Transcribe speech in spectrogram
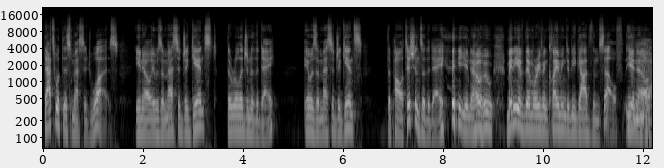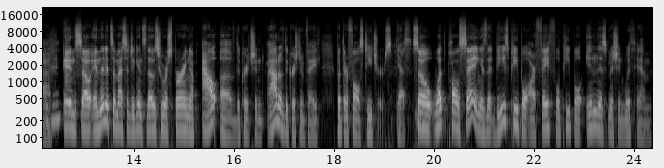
that's what this message was. You know, it was a message against the religion of the day. It was a message against the politicians of the day, you know, who many of them were even claiming to be gods themselves, you mm-hmm. know. Yeah. Mm-hmm. And so and then it's a message against those who are spurring up out of the Christian out of the Christian faith, but they're false teachers. Yes. So what Paul's saying is that these people are faithful people in this mission with him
